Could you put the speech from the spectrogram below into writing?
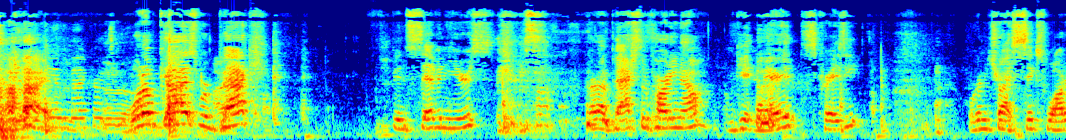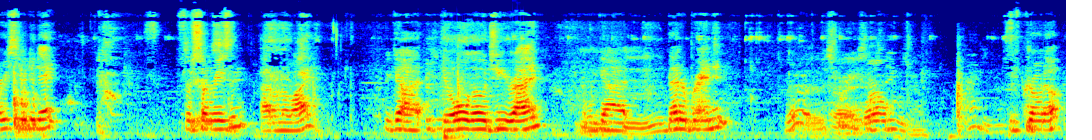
Alright. What up, guys? We're back. It's been seven years. We're at a bachelor party now. I'm getting married. It's crazy. We're gonna try six waters here today. For some reason, I don't know why. We got the old OG Ryan, and we got better Brandon. Well, We've grown up.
